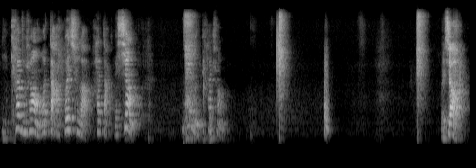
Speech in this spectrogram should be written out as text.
你看不上，我打过去了，还打个相，你能看上吗？吗？回象，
